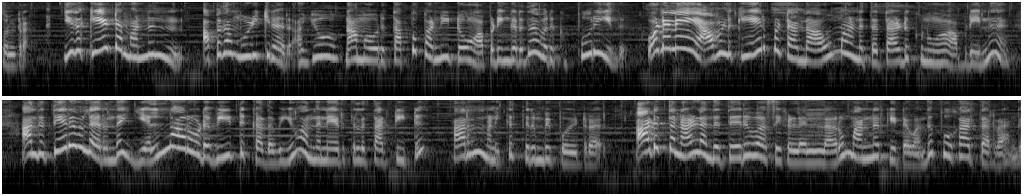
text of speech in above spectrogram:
சொல்றேன் இதை கேட்ட மன்னன் அப்பதான் முழிக்கிறார். ஐயோ நாம ஒரு தப்பு பண்ணிட்டோம் அப்படிங்கிறது அவருக்கு புரியுது. உடனே அவளுக்கு ஏற்பட்ட அந்த அவமானத்தை தடுக்கணும் அப்படின்னு அந்த தெருவில் இருந்த எல்லாரோட வீட்டு கதவையும் அந்த நேரத்தில் தட்டிட்டு அரண்மனைக்கு திரும்பி போயிடுறாரு. அடுத்த நாள் அந்த தெருவாசிகள் எல்லாரும் மன்னர்கிட்ட வந்து புகார் தர்றாங்க.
